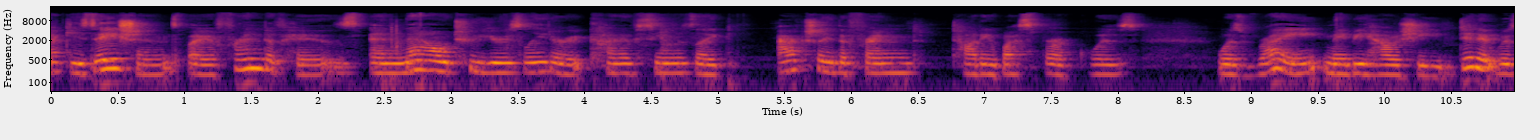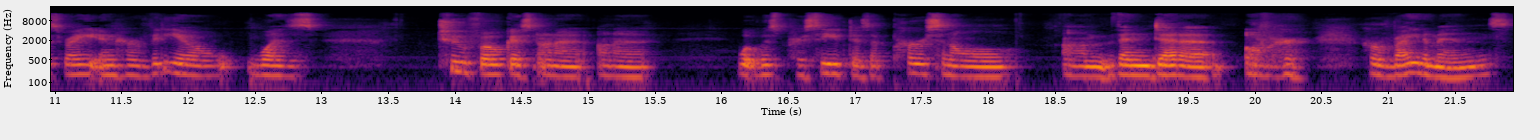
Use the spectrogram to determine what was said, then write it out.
accusations by a friend of his. And now, two years later, it kind of seems like actually the friend Tati Westbrook was was right. Maybe how she did it was right, and her video was too focused on a on a what was perceived as a personal um, vendetta over her vitamins,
